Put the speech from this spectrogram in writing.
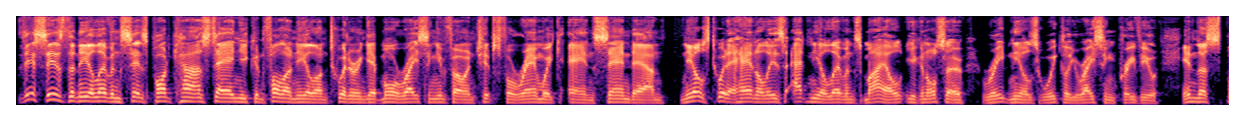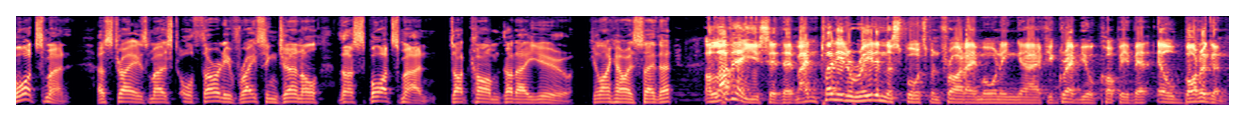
This is the Neil Evans Says podcast, and you can follow Neil on Twitter and get more racing info and tips for Randwick and Sandown. Neil's Twitter handle is at Neil Evans Mail. You can also read Neil's weekly racing preview in The Sportsman, Australia's most authoritative racing journal, thesportsman.com.au. Do you like how I say that? I love how you said that, mate. And plenty to read in The Sportsman Friday morning uh, if you grab your copy about El Bodegon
